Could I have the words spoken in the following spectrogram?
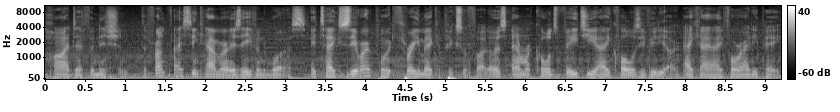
high definition. The front facing camera is even worse. It takes 0.3 megapixel photos and records VGA quality video, aka 480p.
